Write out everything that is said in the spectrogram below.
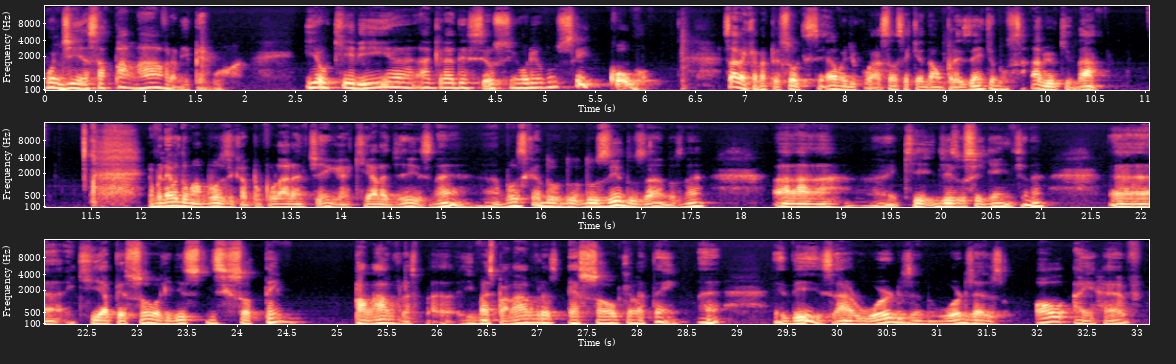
Um dia essa palavra me pegou. E eu queria agradecer o Senhor, eu não sei como. Sabe aquela pessoa que você ama de coração, você quer dar um presente e não sabe o que dá? Eu me lembro de uma música popular antiga que ela diz, né? A música do, do, dos idos anos, né? Ah, que diz o seguinte, né? É, que a pessoa que diz, diz que só tem palavras, e mais palavras é só o que ela tem, né? These are words and words as all I have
